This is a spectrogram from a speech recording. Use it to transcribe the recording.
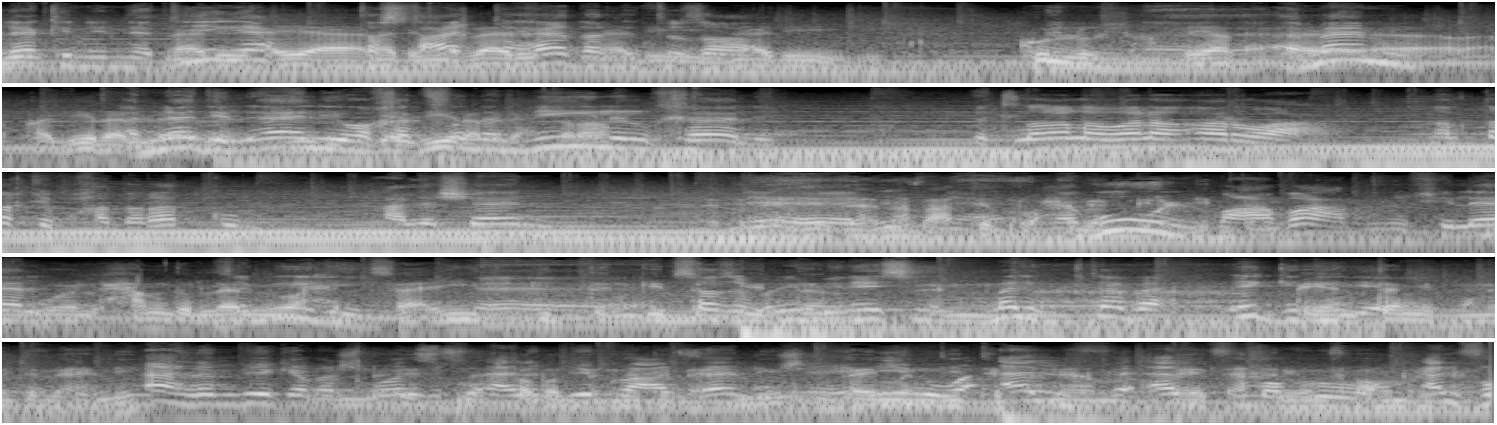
لكن النتيجة تستحق هذا الانتظار. نادي كله من- شخصيات أمام آه، قديرة النادي الأهلي وخلفنا. النيل الخالد إطلالة ولا أروع. نلتقي بحضراتكم علشان ن- بعتبره حاجة نقول مع جداً. بعض من خلال والحمد لله الواحد سعيد آه، جدا جدا أستاذ إبراهيم جدا بنيسي، ملك. إيه الجديد يا بينتمي للنادي الأهلي أهلا بيك يا باشمهندس أهلا بيكم اعزائي. المشاهدين وألف الف مبروك ألف.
